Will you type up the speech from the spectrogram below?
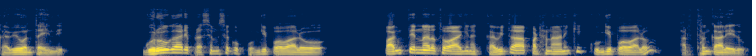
కవివంతైంది. గురువుగారి ప్రశంసకు పొంగిపోవాలో పంక్తిన్నరతో ఆగిన కవితా పఠనానికి కుంగిపోవాలో అర్థం కాలేదు.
